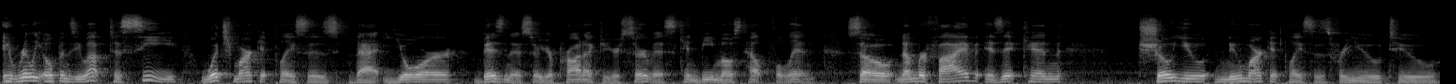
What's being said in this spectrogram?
it really opens you up to see which marketplaces that your business or your product or your service can be most helpful in. So number five is it can show you new marketplaces for you to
